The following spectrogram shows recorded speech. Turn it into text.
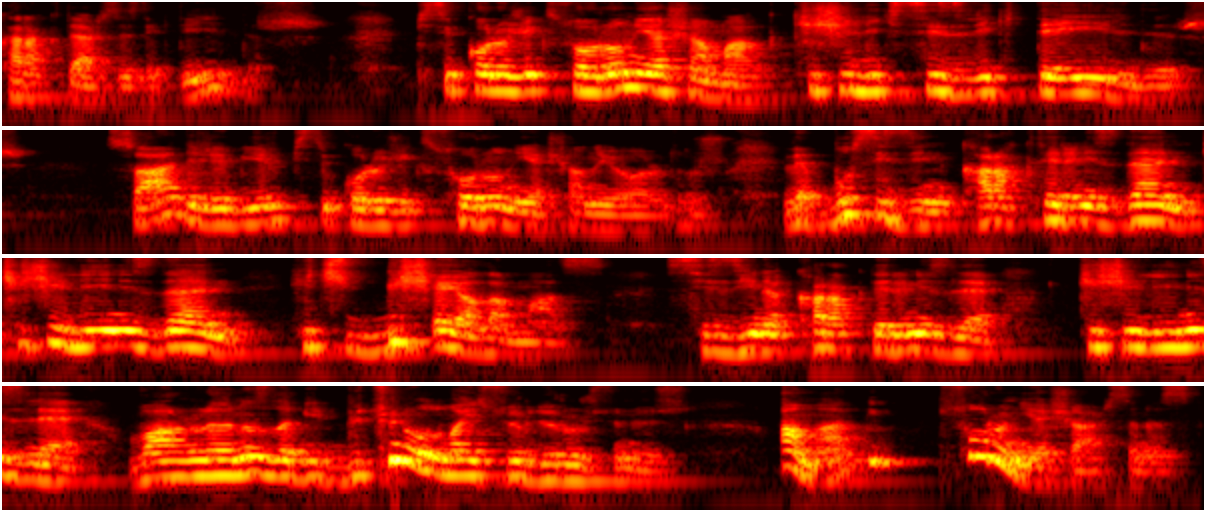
karaktersizlik değildir. Psikolojik sorun yaşamak kişiliksizlik değildir sadece bir psikolojik sorun yaşanıyordur. Ve bu sizin karakterinizden, kişiliğinizden hiçbir şey alamaz. Siz yine karakterinizle, kişiliğinizle, varlığınızla bir bütün olmayı sürdürürsünüz. Ama bir sorun yaşarsınız.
